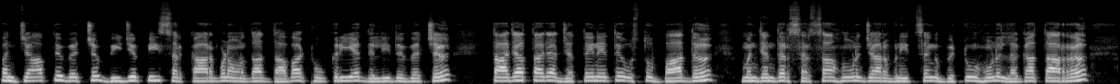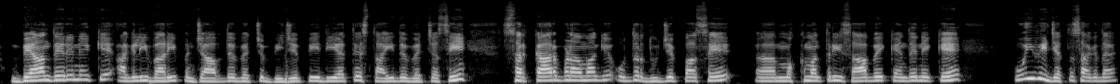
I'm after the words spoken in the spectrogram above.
ਪੰਜਾਬ ਦੇ ਵਿੱਚ ਬੀਜੇਪੀ ਸਰਕਾਰ ਬਣਾਉਣ ਦਾ ਦਾਅਵਾ ਠੋਕ ਰਹੀ ਹੈ। ਦਿੱਲੀ ਦੇ ਵਿੱਚ ਤਾਜ਼ਾ-ਤਾਜ਼ਾ ਜਿੱਤੇ ਨੇ ਤੇ ਉਸ ਤੋਂ ਬਾਅਦ ਮਨਜਿੰਦਰ ਸਿਰਸਾ ਹੋਣ ਜਾਂ ਰਵਨੀਤ ਸਿੰਘ ਬਿੱਟੂ ਹੁਣ ਲਗਾਤਾਰ ਬਿਆਨ ਦੇ ਰਹੇ ਨੇ ਕਿ ਅਗਲੀ ਵਾਰੀ ਪੰਜਾਬ ਦੇ ਵਿੱਚ ਬੀਜੇਪੀ ਦੀ ਹੈ ਤੇ 27 ਦੇ ਵਿੱਚ ਅਸੀਂ ਸਰਕਾਰ ਬਣਾਵਾਂਗੇ। ਉਧਰ ਦੂਜੇ ਪਾਸੇ ਮੁੱਖ ਮੰਤਰੀ ਸਾਹਿਬ ਇਹ ਕਹਿੰਦੇ ਨੇ ਕਿ ਕੋਈ ਵੀ ਜਿੱਤ ਸਕਦਾ ਹੈ।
